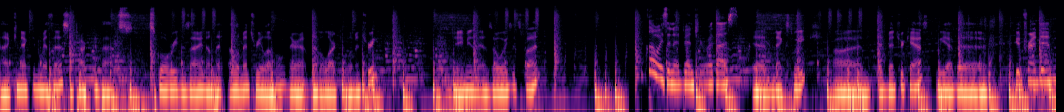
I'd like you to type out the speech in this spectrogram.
uh, connecting with us and talking about school redesign on the elementary level there at Meadowlark Elementary. Jamie, as always, it's fun. It's always an adventure with us. And next week on AdventureCast, we have a good friend in,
